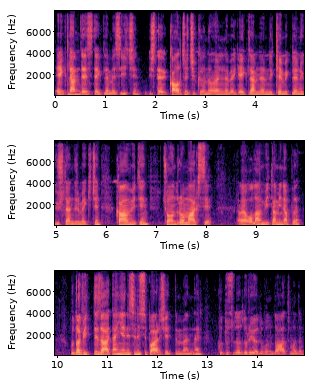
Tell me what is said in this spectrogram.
eklem desteklemesi için işte kalça çıkığını önlemek, eklemlerini, kemiklerini güçlendirmek için Kanvit'in Chondromaxi e, olan vitamin hapı. Bu da bitti zaten. Yenisini sipariş ettim ben de. Kutusu da duruyordu. Bunu da atmadım.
